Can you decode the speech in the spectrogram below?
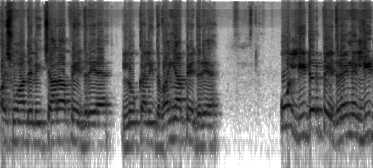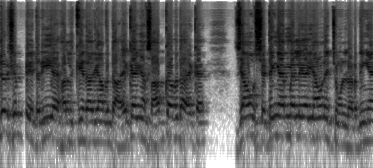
ਪਸ਼ੂਆਂ ਦੇ ਲਈ ਚਾਰਾ ਭੇਜ ਰਿਹਾ ਹੈ, ਲੋਕਾਂ ਲਈ ਦਵਾਈਆਂ ਭੇਜ ਰਿਹਾ ਹੈ। ਉਹ ਲੀਡਰ ਭੇਜ ਰਹੇ ਨੇ, ਲੀਡਰਸ਼ਿਪ ਭੇਜ ਰਹੀ ਹੈ, ਹਲਕੇ ਦਾ ਜਾਂ ਵਿਧਾਇਕ ਹੈ ਜਾਂ ਸਾਬਕਾ ਵਿਧਾਇਕ ਹੈ, ਜਾਂ ਉਹ ਸਿਟਿੰਗ ਐਮਐਲਏ ਹੈ ਜਾਂ ਉਹਨੇ ਚੋਣ ਲੜਨੀ ਹੈ,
